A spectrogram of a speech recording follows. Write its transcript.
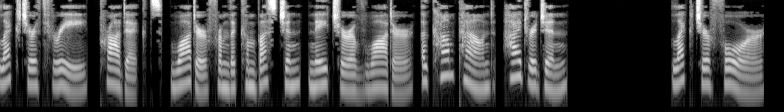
Lecture 3, Products, Water from the Combustion, Nature of Water, a Compound, Hydrogen. Lecture 4,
